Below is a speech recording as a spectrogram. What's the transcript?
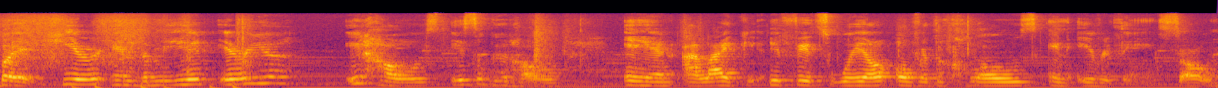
But here in the mid area it holds. It's a good hold and i like it. It fits well over the clothes and everything. So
